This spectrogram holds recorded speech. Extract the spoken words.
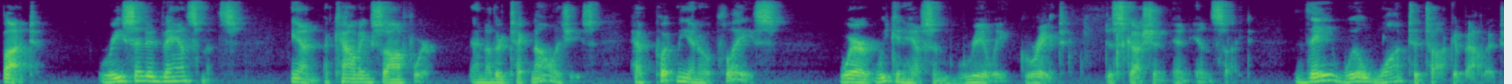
But recent advancements in accounting software and other technologies have put me in a place where we can have some really great discussion and insight. They will want to talk about it.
